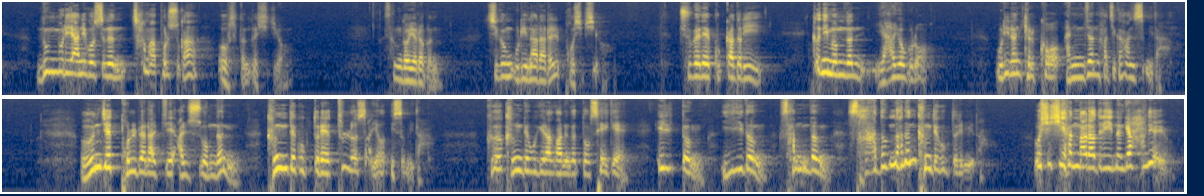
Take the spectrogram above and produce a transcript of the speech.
눈물이 아니고서는 참아 볼 수가 없었던 것이지요. 성도 여러분, 지금 우리나라를 보십시오. 주변의 국가들이 끊임없는 야욕으로 우리는 결코 안전하지가 않습니다. 언제 돌변할지 알 수 없는 강대국들에 둘러싸여 있습니다. 그 강대국이라고 하는 것도 세계 1등, 2등, 3등, 4등 하는 강대국들입니다. 시시한 나라들이 있는 게 아니에요.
